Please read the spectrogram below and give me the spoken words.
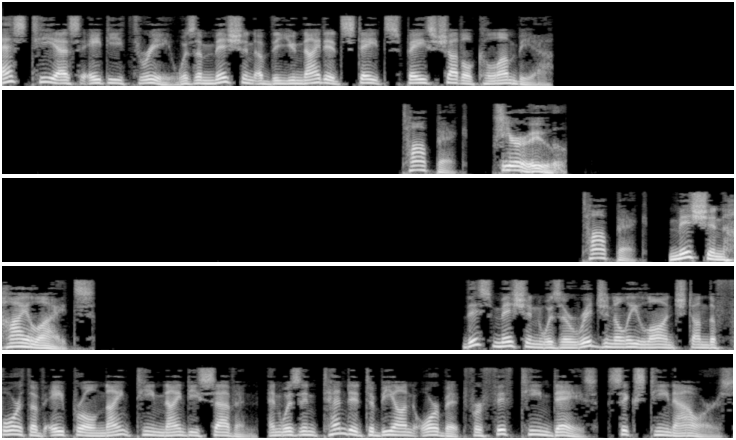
STS-83 was a mission of the United States Space Shuttle Columbia. Topic: Peru Topic: Mission highlights. This mission was originally launched on 4 April 1997, and was intended to be on orbit for 15 days, 16 hours.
